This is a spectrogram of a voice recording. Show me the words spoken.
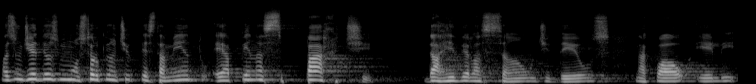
Mas um dia Deus me mostrou que o Antigo Testamento é apenas parte da revelação de Deus, na qual ele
